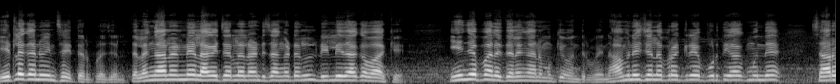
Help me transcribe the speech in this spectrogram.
ఎట్లా కన్విన్స్ అవుతారు ప్రజలు? తెలంగాణనే లాగచర్ల లాంటి సంఘటనలు ఢిల్లీ దాకా వాకే. ఏం చెప్పాలి? తెలంగాణ ముఖ్యమంత్రి పోయి నామినేషన్ల ప్రక్రియ పూర్తి కాకముందే సార్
